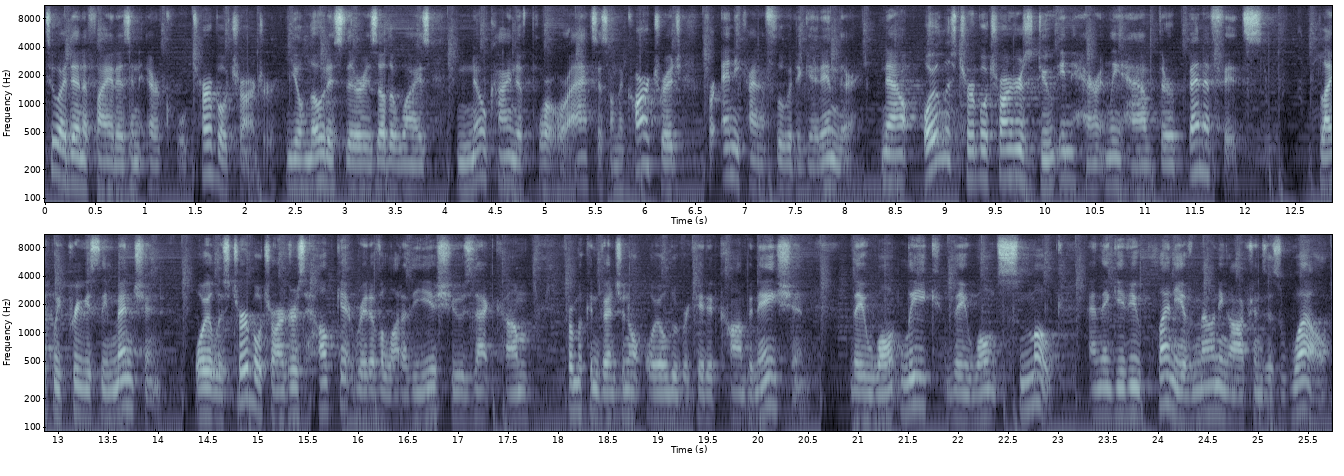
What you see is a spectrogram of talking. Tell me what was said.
to identify it as an air-cooled turbocharger. You'll notice there is otherwise no kind of port or access on the cartridge for any kind of fluid to get in there. Now, oilless turbochargers do inherently have their benefits. Like we previously mentioned, oilless turbochargers help get rid of a lot of the issues that come from a conventional oil lubricated combination. They won't leak, they won't smoke, and they give you plenty of mounting options as well.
